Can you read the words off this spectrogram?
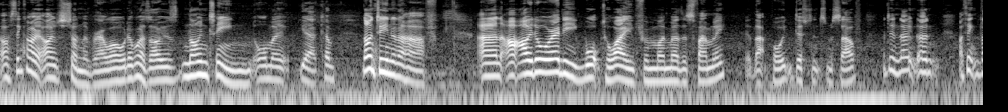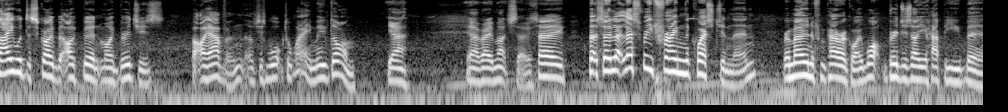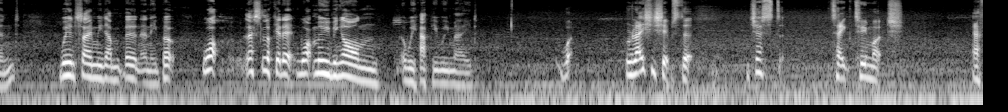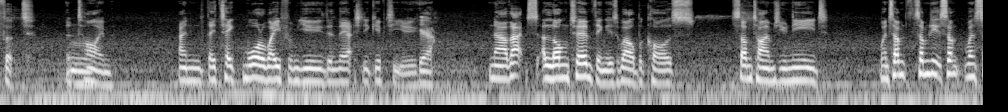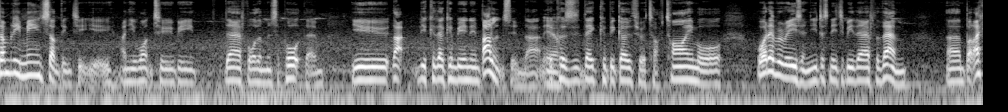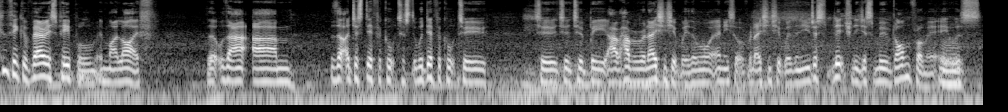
I think I, I trying to remember how old I was. I was 19, almost, yeah, come, 19 and a half. And I, I'd already walked away from my mother's family at that point, distanced myself. I didn't know, and I think they would describe it, I've burnt my bridges, but I haven't. I've just walked away, moved on. Yeah, yeah, very much so. So, but so let, let's reframe the question then. Ramona from Paraguay, what bridges are you happy you burned? We're saying we haven't burnt any, but what? Let's look at it. What moving on are we happy we made? What Relationships that just take too much effort and Mm. time, and they take more away from you than they actually give to you. Yeah. Now that's a long term thing as well because sometimes you need when some somebody some when somebody means something to you and you want to be there for them and support them you that you could, there can be an imbalance in that Yeah. because they could be going through a tough time or whatever reason you just need to be there for them um, but I can think of various people in my life that that um, that are just difficult to were difficult to to, to, to be have, have a relationship with or any sort of relationship with and you just literally just moved on from it it Mm. was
